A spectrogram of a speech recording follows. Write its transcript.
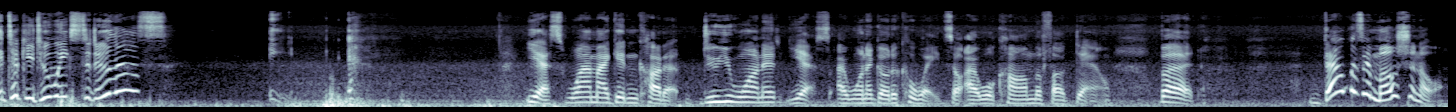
it took you 2 weeks to do this? Yes, why am I getting caught up? Do you want it? Yes, I want to go to Kuwait, so I will calm the fuck down. But that was emotional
